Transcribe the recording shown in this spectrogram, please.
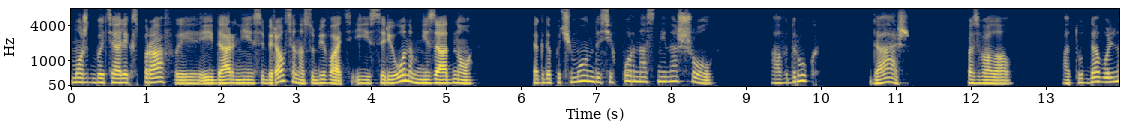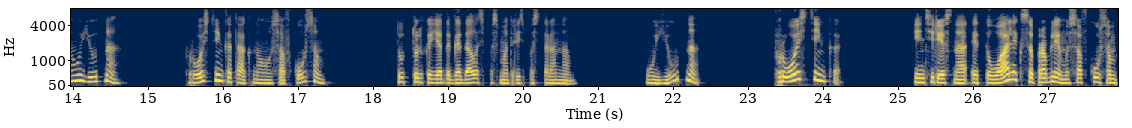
Может быть, Алекс прав, и Идар не собирался нас убивать, и с Орионом не заодно. Тогда почему он до сих пор нас не нашел? А вдруг... «Даш», — позвал Ал, — «а тут довольно уютно. Простенько так, но со вкусом». Тут только я догадалась посмотреть по сторонам. «Уютно?» Простенько. Интересно, это у Алекса проблемы со вкусом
